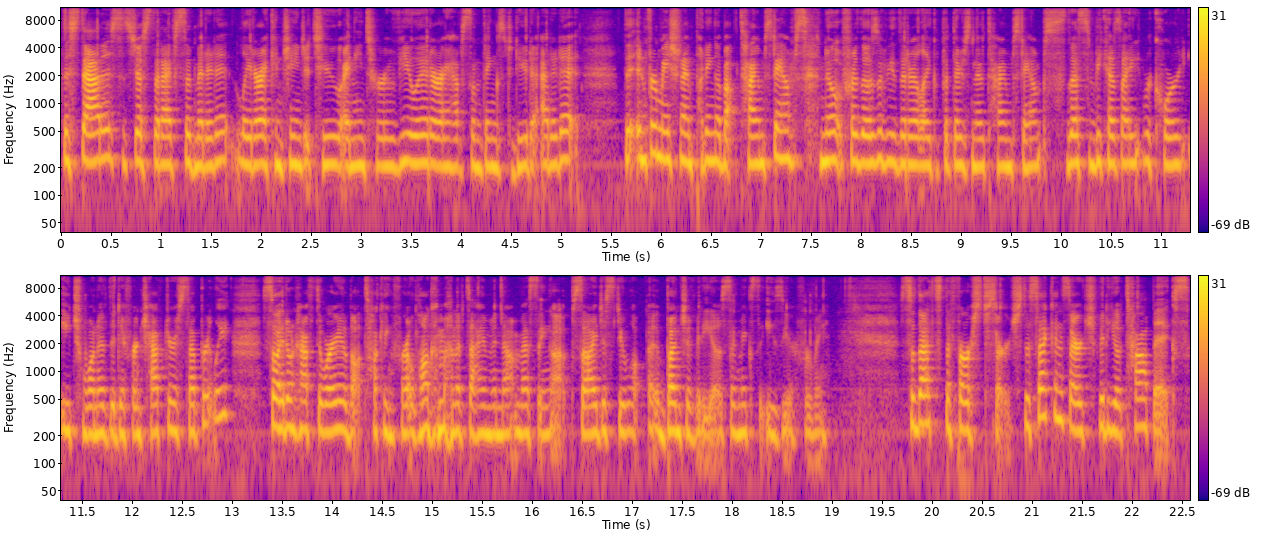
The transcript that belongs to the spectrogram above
The status is just that I've submitted it. Later I can change it to I need to review it or I have some things to do to edit it the information I'm putting about timestamps, note for those of you that are like, but there's no timestamps, that's because I record each one of the different chapters separately. So I don't have to worry about talking for a long amount of time and not messing up. So I just do a bunch of videos. That makes it easier for me. So that's the first search. The second search, video topics,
